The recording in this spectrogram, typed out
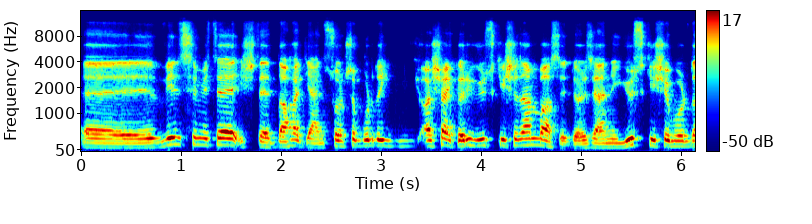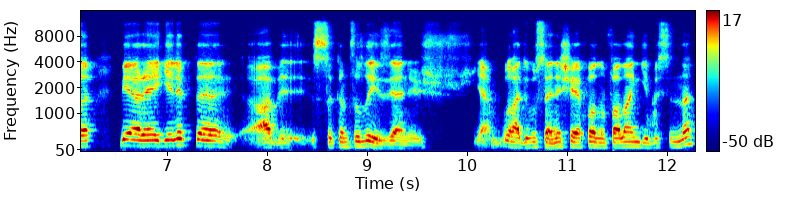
e, Will Smith'e işte daha yani sonuçta burada aşağı yukarı 100 kişiden bahsediyoruz. Yani 100 kişi burada bir araya gelip de abi sıkıntılıyız yani yani bu hadi bu sene şey yapalım falan gibisinden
